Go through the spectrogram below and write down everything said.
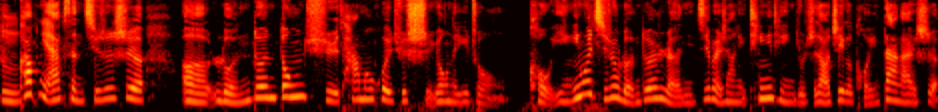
嗯 Cockney accent 其实是呃伦敦东区他们会去使用的一种口音，因为其实伦敦人你基本上你听一听你就知道这个口音大概是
